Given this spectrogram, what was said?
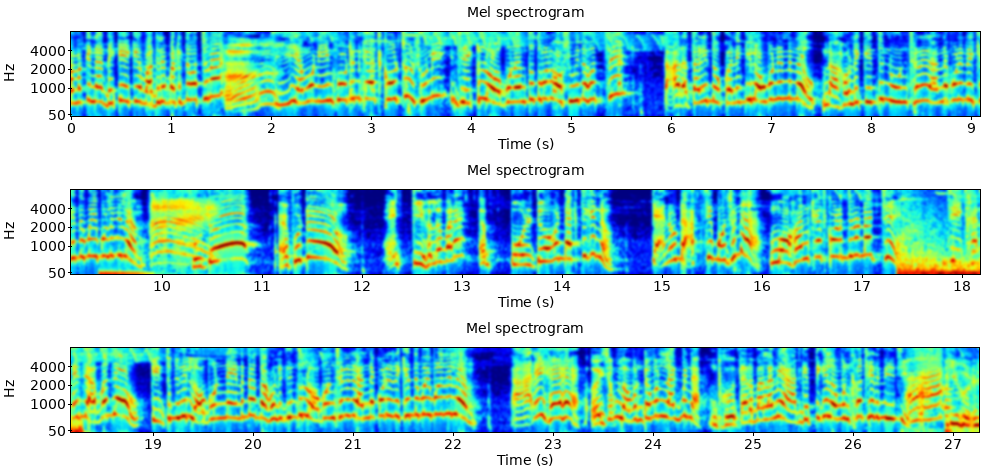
আমাকে না ডেকে একে বাজারে পাঠাতে পারছ না? কি এমন ইম্পর্টেন্ট কাজ করছ শুনি? যে একটু লবণ আনতে তোমার অসুবিধা হচ্ছে? তাড়াতাড়ি দোকানে গিয়ে লবণ এনে দাও না হলে কিন্তু নুন ছাড়া রান্না করে রেখে দেবো বলে দিলাম। ফুটো! লবণ টবণ লাগবে না। ভূতার বেলা আমি আজকের থেকে লবণ খাওয়া ছেড়ে দিয়েছি। কি করে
